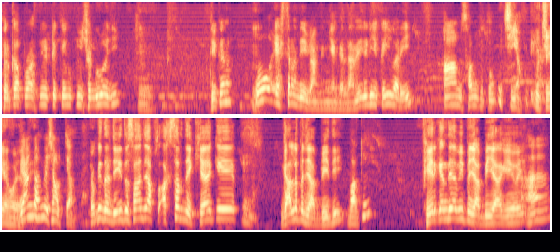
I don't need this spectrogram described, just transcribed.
ਫਿਰਕਾ ਪਰਸ਼ ਦੇ ਟਿੱਕੇ ਨੂੰ ਕੀ ਛੱਡੂਗਾ ਜੀ? ਠੀਕ ਹੈ ਨਾ? ਉਹ ਇਸ ਤਰ੍ਹਾਂ ਦੀ ਵਿਅੰਗ ਦੀਆਂ ਗੱਲਾਂ ਨੇ ਜਿਹੜੀਆਂ ਕਈ ਵਾਰੀ ਆਮ ਸਮਝ ਤੋਂ ਉੱਚੀਆਂ ਹੁੰਦੀਆਂ ਉੱਚੀਆਂ ਵਿਅੰਗ ਹਮੇਸ਼ਾ ਉੱਚਾ ਹੁੰਦਾ। ਕਿਉਂਕਿ ਦਲਜੀਤ ਅਪ- ਅਕਸਰ ਦੇਖਿਆ ਕਿ ਗੱਲ ਪੰਜਾਬੀ ਦੀ। ਬਾਕੀ? ਫਿਰ ਕਹਿੰਦੇ ਆ ਵੀ ਪੰਜਾਬੀ ਆ ਗਏ ਹੋਏ ਹਾਂ।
